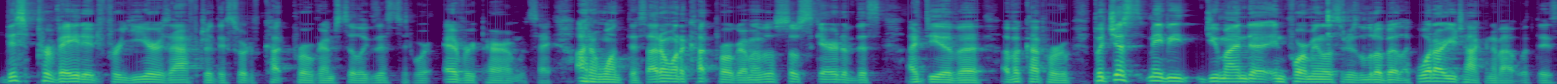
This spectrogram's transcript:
this pervaded for years after this sort of cut program still existed where every parent would say i don't want this. I don't want a cut program. I'm so scared of this idea of a, of a cut program. But just maybe do you mind uh, informing listeners a little bit like what are you talking about with these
